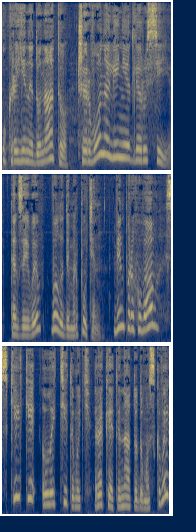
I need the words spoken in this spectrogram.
України до НАТО червона лінія для Росії, так заявив Володимир Путін. Він порахував, скільки летітимуть ракети НАТО до Москви,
